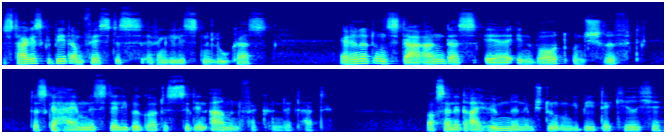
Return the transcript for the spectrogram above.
Das Tagesgebet am Fest des Evangelisten Lukas erinnert uns daran, dass er in Wort und Schrift das Geheimnis der Liebe Gottes zu den Armen verkündet hat. Auch seine drei Hymnen im Stundengebet der Kirche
